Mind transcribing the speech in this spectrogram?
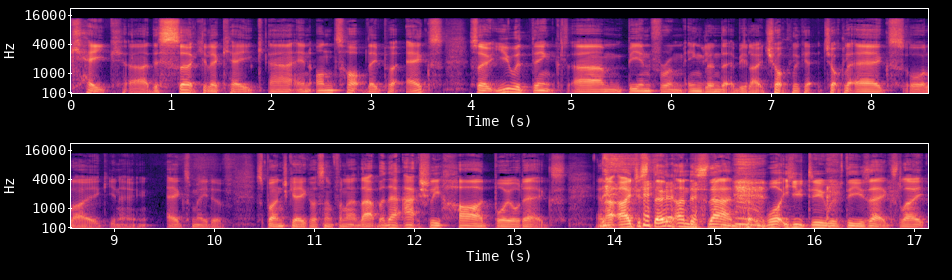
cake, uh, this circular cake, uh, and on top they put eggs. So you would think, um, being from England, that it'd be like chocolate chocolate eggs or like you know eggs made of sponge cake or something like that, but they're actually hard boiled eggs. And I, I just don't understand what you do with these eggs. Like,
